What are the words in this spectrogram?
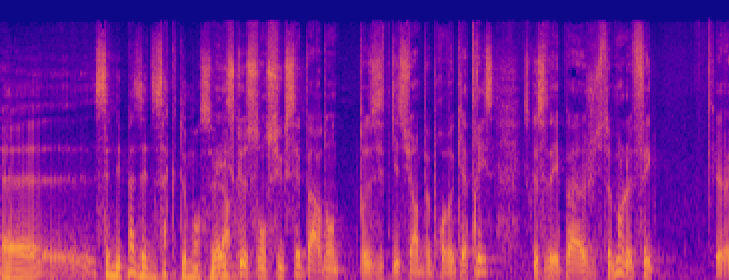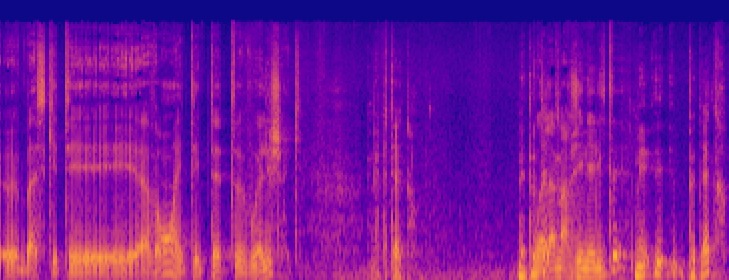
Euh, ce n'est pas exactement cela. Mais est-ce que son succès, pardon de poser cette question un peu provocatrice, est-ce que ce n'est pas justement le fait que bah, ce qui était avant était peut-être voué à l'échec? Mais peut-être. Mais peut-être. Ou à la marginalité? Mais euh, peut-être.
